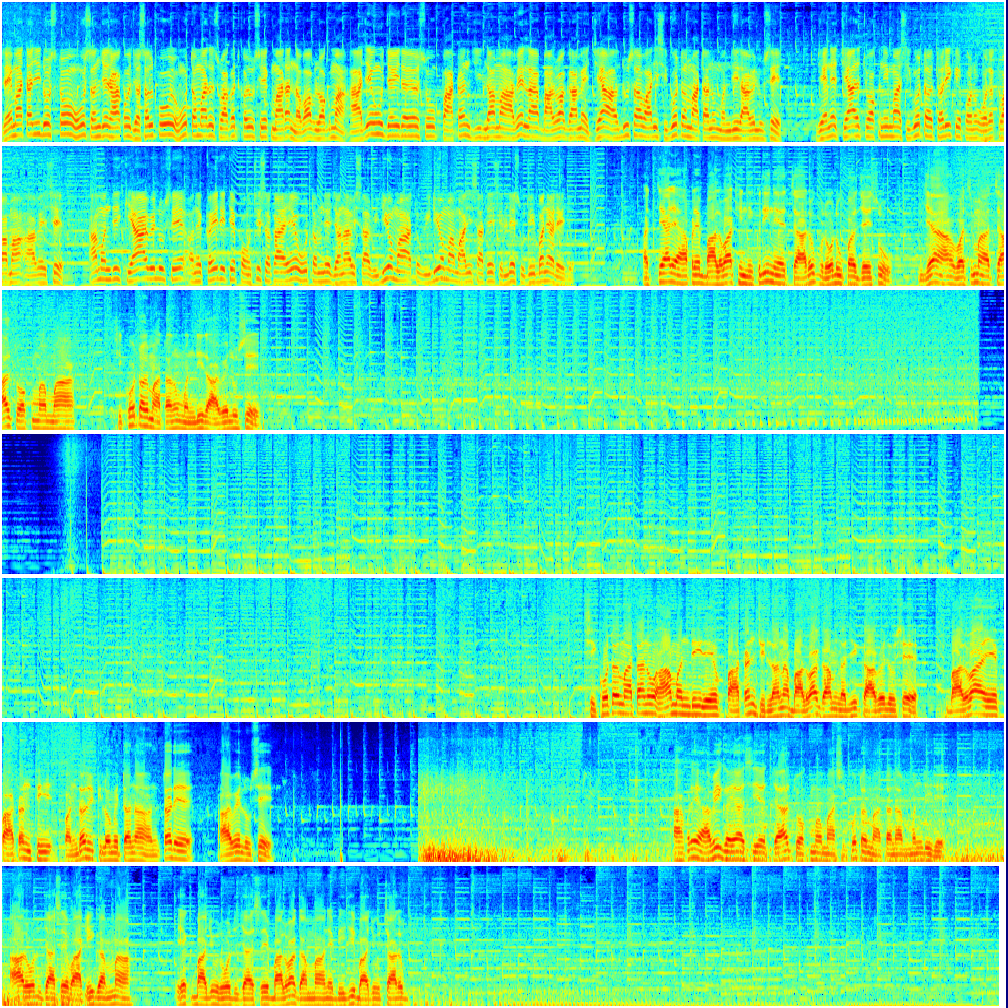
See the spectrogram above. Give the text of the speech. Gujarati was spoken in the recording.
જય માતાજી દોસ્તો, હું સંજય ઠાકોર જસલપુર. હું તમારું સ્વાગત કરું છું એક મારા નવા બ્લોગમાં આજે હું જઈ રહ્યો છું પાટણ જિલ્લામાં આવેલા બાલવા ગામે, જ્યાં અરદુસાવાળી સિગોટર માતાનું મંદિર આવેલું છે, જેને ચાર ચોકનીમાં સિગોટર તરીકે પણ ઓળખવામાં આવે છે. આ મંદિર ક્યાં આવેલું છે અને કઈ રીતે પહોંચી શકાય એ હું તમને જણાવીશ આ વિડીયોમાં. તો વિડીયોમાં મારી સાથે છેલ્લે સુધી બન્યા રહેજો. અત્યારે આપણે બાલવાથી નીકળીને ચારુપ રોડ ઉપર જઈશું. જ્યાં વચમાં ચાલ ચોકમાં મા સિકોતર માતાનું મંદિર આવેલું છે. સિકોતર માતાનું આ મંદિર એ પાટણ જિલ્લાના બાલવા ગામ નજીક આવેલું છે. બાલવા એ પાટણથી પંદર કિલોમીટરના અંતરે આવેલું છે. આપણે આવી ગયા છીએ ચાર ચોકમાં માં શિકોતર માતાના મંદિરે. આ રોડ જશે વાઢી ગામમાં, એક બાજુ રોડ જશે બાલવા ગામમાં અને બીજી બાજુ ચાર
